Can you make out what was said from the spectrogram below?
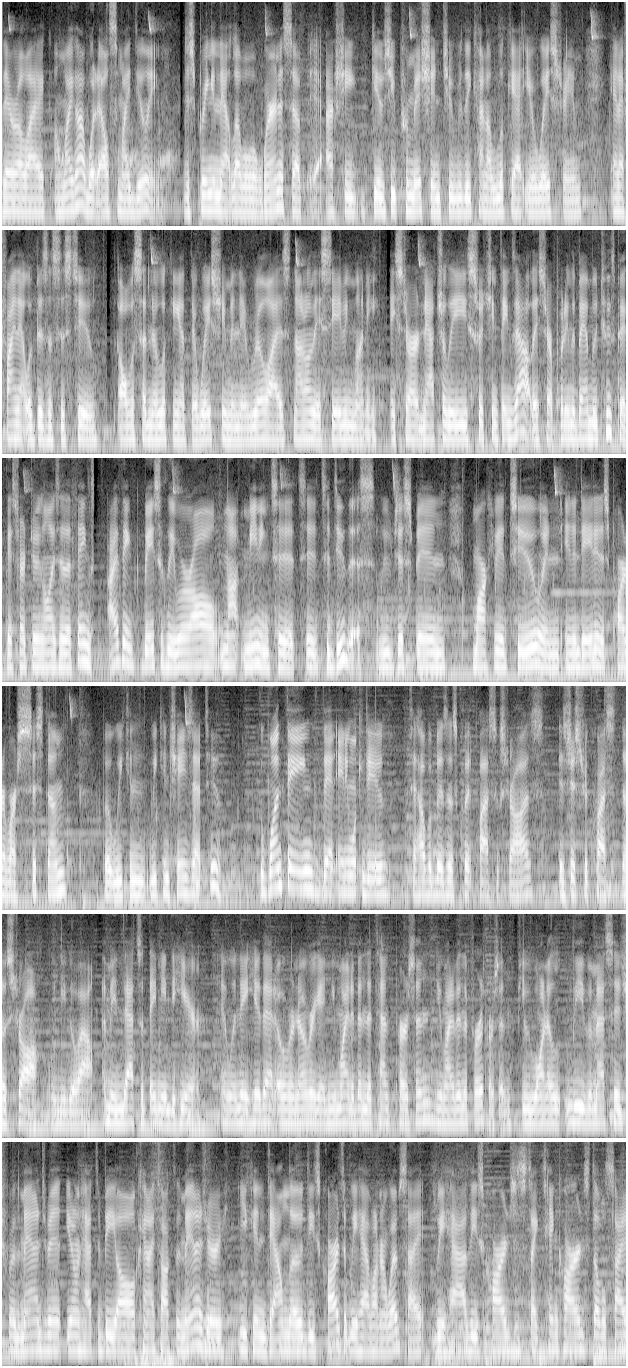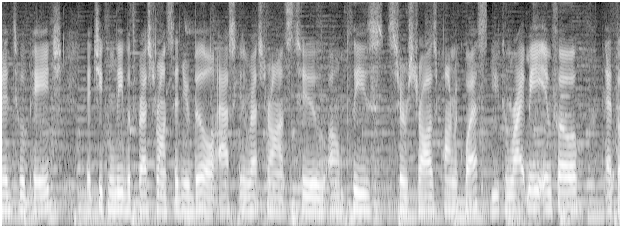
they were like, oh my God, what else am I doing? Just bringing that level of awareness up it actually gives you permission to really kind of look at your waste stream. And I find that with businesses too. All of a sudden they're looking at their waste stream and they realize not only are they saving money, they start naturally switching things out. They start putting the bamboo toothpick, they start doing all these other things. I think basically we're all not meaning to, to, to do this. We've just been marketed to and inundated as part of our system, but we can, we can change that too. The one thing that anyone can do to help a business quit plastic straws is just request no straw when you go out. I mean, that's what they need to hear. And when they hear that over and over again, you might have been the 10th person, you might have been the first person. If you want to leave a message for the management, you don't have to be all, can I talk to the manager? You can download these cards that we have on our website. We have these cards, it's like 10 cards double-sided to a page that you can leave with restaurants in your bill, asking the restaurants to um, please serve straws upon request. You can write me info at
